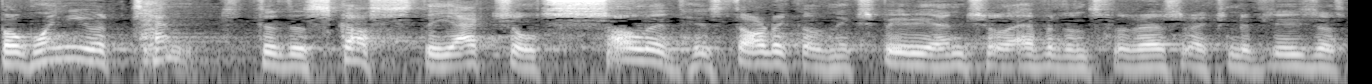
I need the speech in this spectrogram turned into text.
But when you attempt to discuss the actual solid historical and experiential evidence for the resurrection of Jesus,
